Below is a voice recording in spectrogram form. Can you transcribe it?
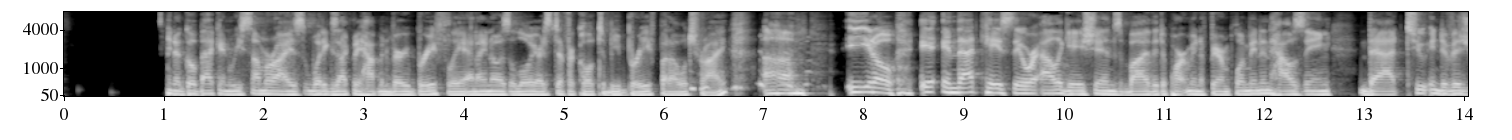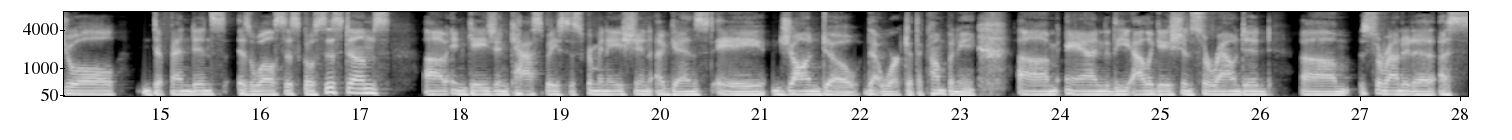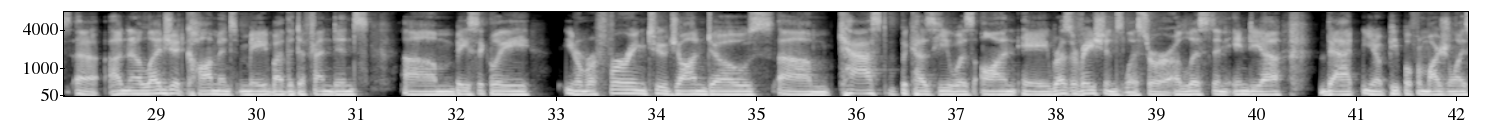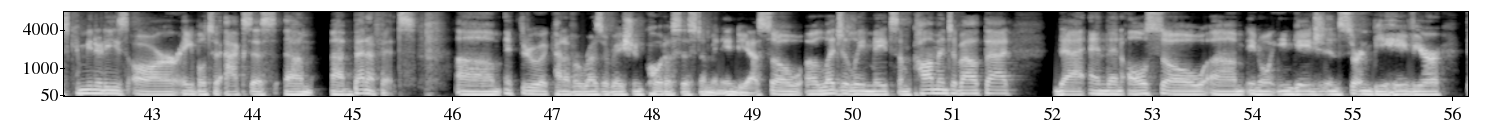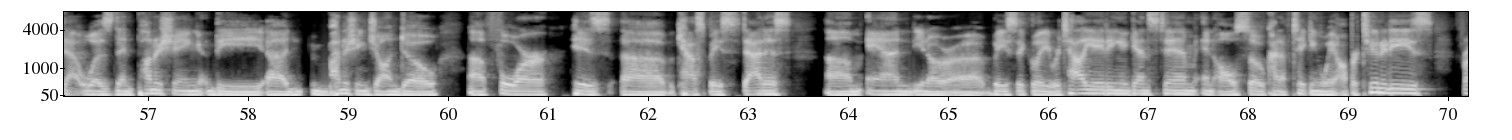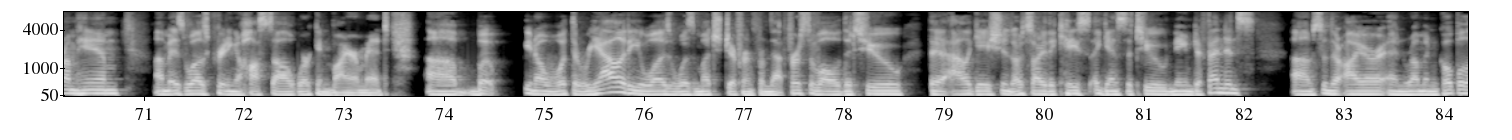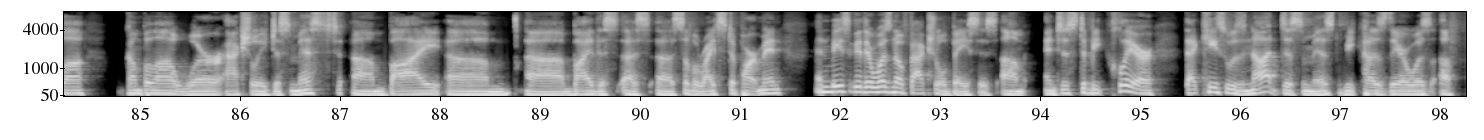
you know, go back and re-summarize what exactly happened very briefly. And I know as a lawyer, it's difficult to be brief, but I will try. Um, you know, in, in, that case, there were allegations by the Department of Fair Employment and Housing that two individual defendants, as well as Cisco Systems, uh, engaged in caste-based discrimination against a John Doe that worked at the company, um, and the allegations surrounded um, surrounded a, a, a, an alleged comment made by the defendants, um, basically, you know, referring to John Doe's um, caste because he was on a reservations list or a list in India that you know people from marginalized communities are able to access um, uh, benefits um, through a kind of a reservation quota system in India. So allegedly made some comment about that. That, and then also, um, you know, engaged in certain behavior that was then punishing the, uh, punishing John Doe, uh, for his, uh, caste-based status. Um, and you know, uh, basically retaliating against him, and also kind of taking away opportunities from him, um, as well as creating a hostile work environment. Uh, but you know what the reality was was much different from that. First of all, the two the allegations, or sorry, the case against the two named defendants, um, Sundar Iyer and Raman Gopala, Kompella were actually dismissed um, by um, uh, by the uh, uh, Civil Rights Department, and basically there was no factual basis. Um, and just to be clear, that case was not dismissed because there was a,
